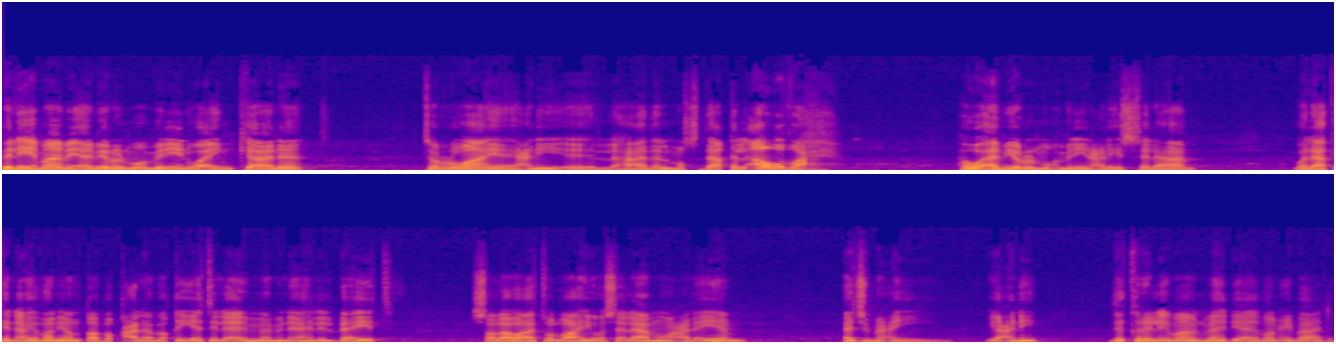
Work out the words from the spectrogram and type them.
بالإمام أمير المؤمنين وإن كانت الرواية يعني هذا المصداق الأوضح هو أمير المؤمنين عليه السلام ولكن أيضا ينطبق على بقية الأئمة من أهل البيت صلوات الله وسلامه عليهم أجمعين. يعني ذكر الإمام المهدي أيضا عبادة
